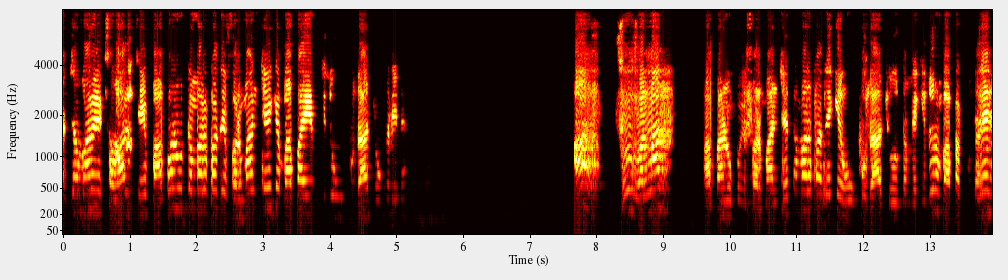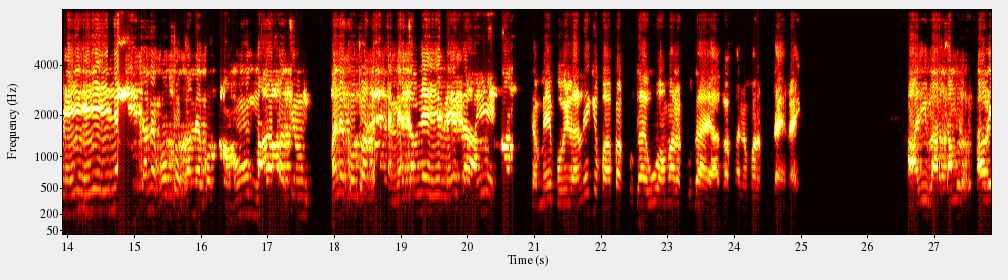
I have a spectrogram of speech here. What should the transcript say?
અચ્છા મારે એક સવાલ છે બાપાનું તમારા પાસે ફરમાન છે કે બાપા એમ કીધું હું ખુદા છું હા શું ફરમાન? બાપાનું કોઈ ફરમાન છે તમારા પાસે કે હું ખુદા છું? તમે કીધું ને બાપા ખુદા તમે ખોતો તમે ખોતો હું મારા પાસે મને ખોતો મેં તમને એ મેં તમે બોલ્યા ને કે બાપા ખુદા હું અમારા ખુદા હે આગા ખાન અમારા ખુદા હે રાઈટ મારી વાત સાંભળો. હવે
